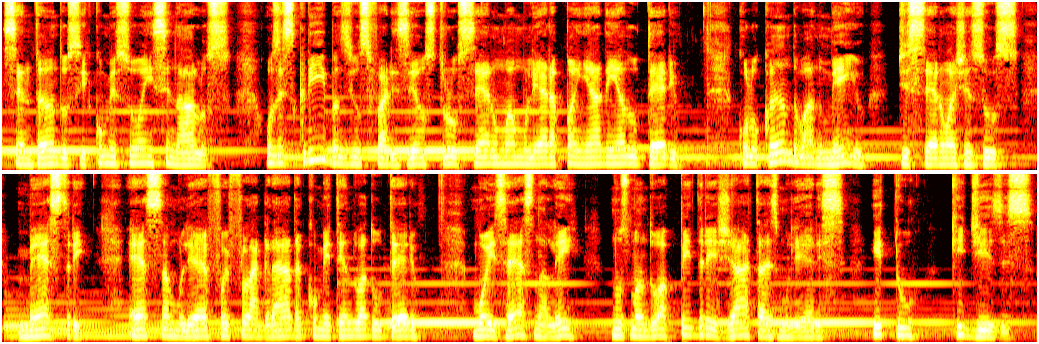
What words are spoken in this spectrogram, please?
Sentando-se, começou a ensiná-los. Os escribas e os fariseus trouxeram uma mulher apanhada em adultério. Colocando-a no meio, disseram a Jesus: Mestre, essa mulher foi flagrada cometendo adultério. Moisés, na lei, nos mandou apedrejar tais mulheres. E tu, que dizes?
